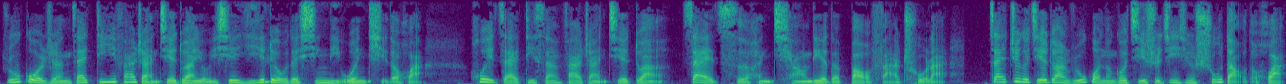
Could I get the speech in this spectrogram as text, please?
如果人在第一发展阶段有一些遗留的心理问题的话，会在第三发展阶段再次很强烈的爆发出来。在这个阶段，如果能够及时进行疏导的话，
